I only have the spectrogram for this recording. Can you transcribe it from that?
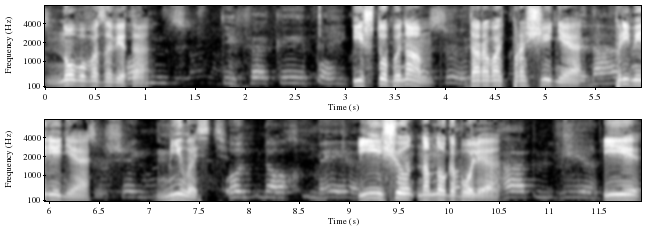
Нового Завета, и чтобы нам даровать прощение, примирение, милость, и еще намного более. И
